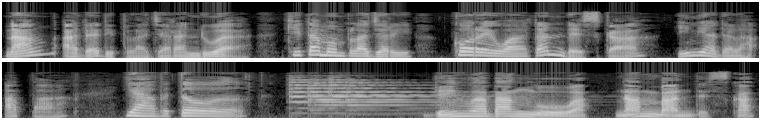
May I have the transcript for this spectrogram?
Nang ada di pelajaran dua. Kita mempelajari korewa dan deska. Ini adalah apa? Ya, betul. Denwa banggo wa namban deska?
